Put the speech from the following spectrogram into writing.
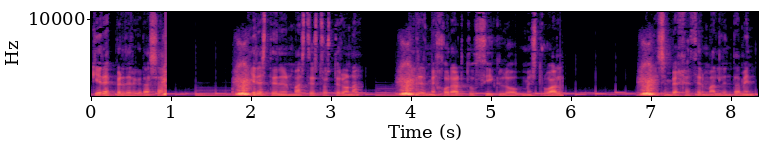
¿Quieres perder grasa? ¿Quieres tener más testosterona? ¿Quieres mejorar tu ciclo menstrual? ¿Quieres envejecer más lentamente?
